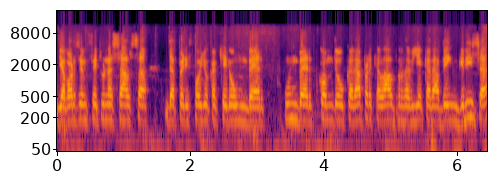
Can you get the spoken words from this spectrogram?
llavors hem fet una salsa de perifollo que queda un verd un verd com deu quedar perquè l'altre devia quedar ben grisa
